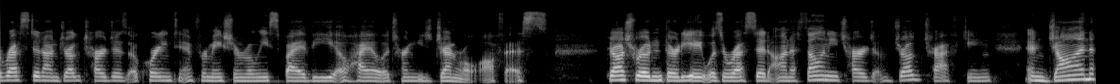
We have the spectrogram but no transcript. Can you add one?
arrested on drug charges, according to information released by the Ohio Attorney's General Office. Josh Rhoden, 38, was arrested on a felony charge of drug trafficking, and John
